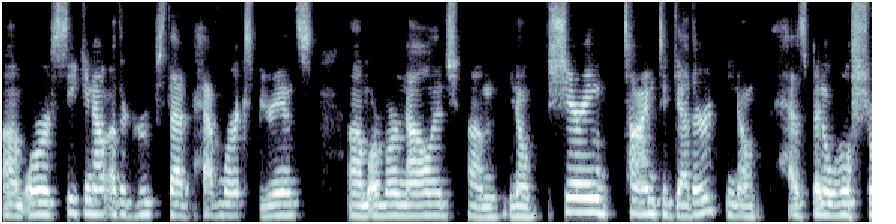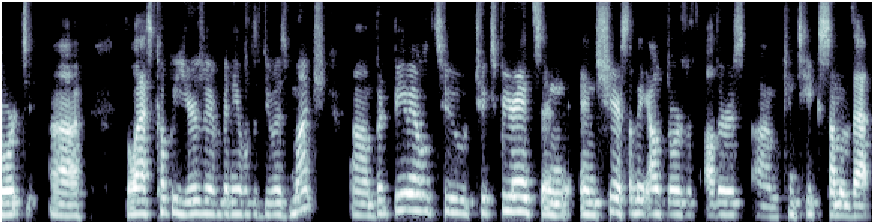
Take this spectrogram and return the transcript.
um, or seeking out other groups that have more experience um, or more knowledge. Um, you know, sharing time together, you know, has been a little short. Uh, the last couple years, we haven't been able to do as much, um, but being able to to experience and and share something outdoors with others um, can take some of that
